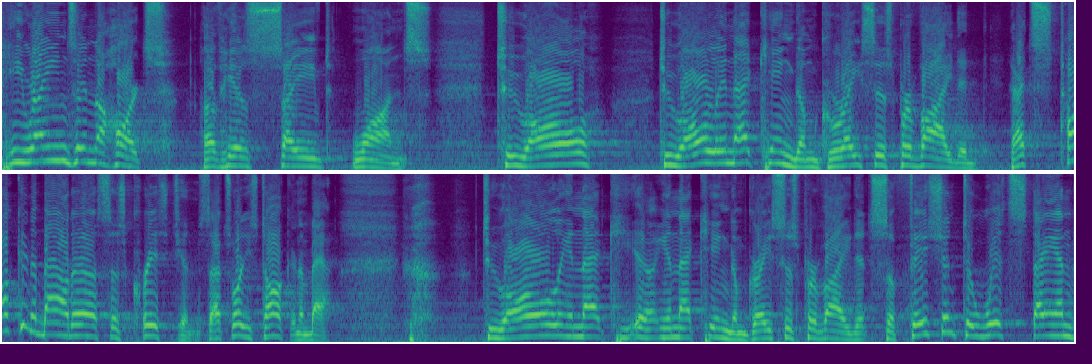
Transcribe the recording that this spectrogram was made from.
He reigns in the hearts of his saved ones. To all, to all in that kingdom, grace is provided. That's talking about us as Christians. That's what he's talking about. To all in that, uh, in that kingdom, grace is provided, sufficient to withstand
